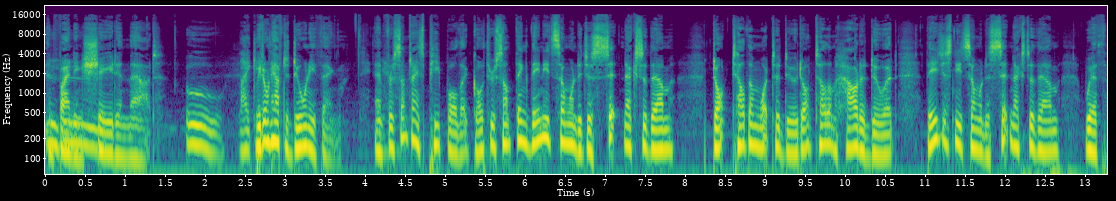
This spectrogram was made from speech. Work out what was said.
and finding mm-hmm. shade in that. Ooh, like We it. don't have to do anything. And for sometimes people that go through something, they need someone to just sit next to them. Don't tell them what to do. Don't tell them how to do it. They just need someone to sit next to them with,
